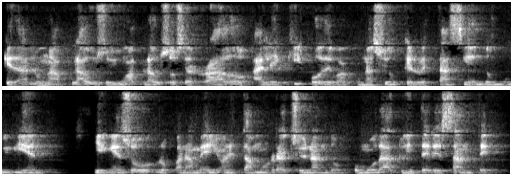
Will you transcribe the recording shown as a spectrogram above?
que darle un aplauso y un aplauso cerrado al equipo de vacunación que lo está haciendo muy bien y en eso los panameños estamos reaccionando. Como dato interesante,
